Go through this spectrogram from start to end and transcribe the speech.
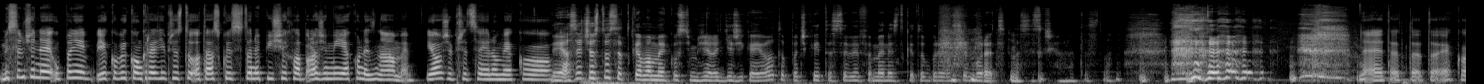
Myslím, že ne úplně jakoby konkrétně přes tu otázku, jestli to nepíše chlap, ale že my ji jako neznáme. Jo, že přece jenom jako... Já se často setkávám jako s tím, že lidi říkají, jo, to počkejte si vy feministky, to bude asi borec. Asi skřívnete snad. ne, to, to, to, jako,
